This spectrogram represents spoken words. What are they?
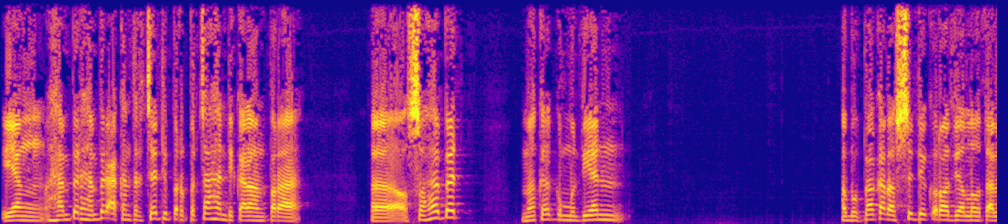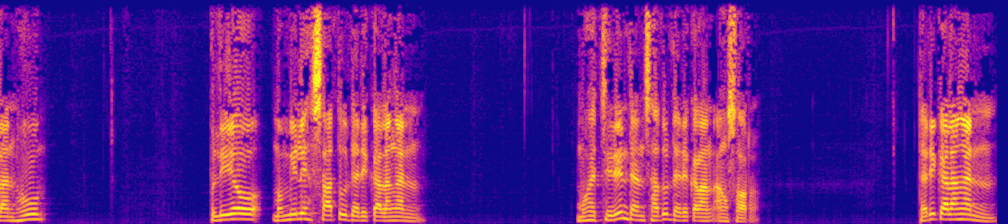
yang hampir-hampir akan terjadi perpecahan di kalangan para uh, sahabat, maka kemudian Abu Bakar As-Siddiq radhiyallahu taala beliau memilih satu dari kalangan Muhajirin dan satu dari kalangan Ansor. Dari kalangan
